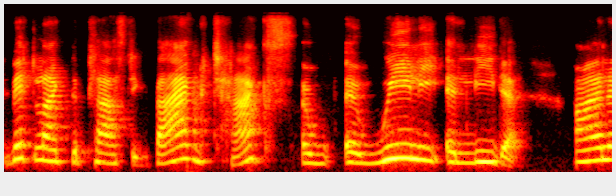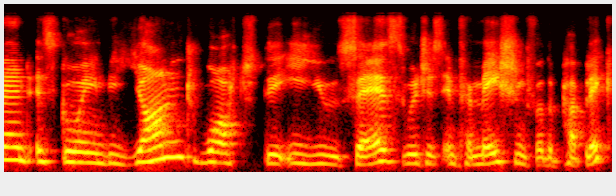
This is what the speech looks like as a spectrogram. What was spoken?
a bit like the plastic bag tax, a, a really a leader Ireland is going beyond what the EU says, which is information for the public.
